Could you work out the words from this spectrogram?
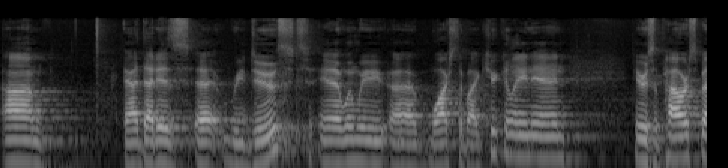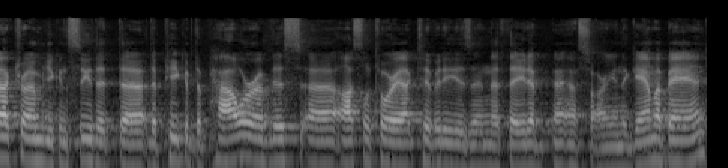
Um, uh, that is uh, reduced uh, when we uh, wash the bicuculline in. Here's a power spectrum. You can see that the, the peak of the power of this uh, oscillatory activity is in the theta, sorry, in the gamma band,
